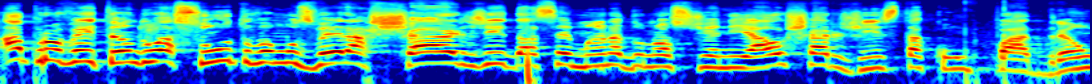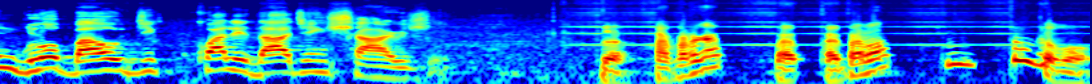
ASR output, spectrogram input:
Aproveitando o assunto, vamos ver a charge da semana do nosso genial chargista com padrão global de qualidade em charge. Vai pra cá, vai, vai pra lá. Então tá bom.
